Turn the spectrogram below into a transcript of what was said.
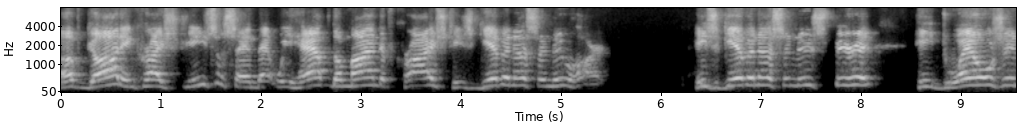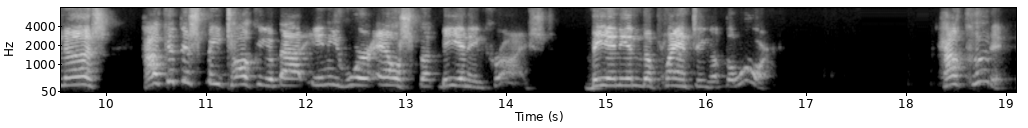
of God in Christ Jesus, and that we have the mind of Christ. He's given us a new heart, He's given us a new spirit. He dwells in us. How could this be talking about anywhere else but being in Christ, being in the planting of the Lord? How could it?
